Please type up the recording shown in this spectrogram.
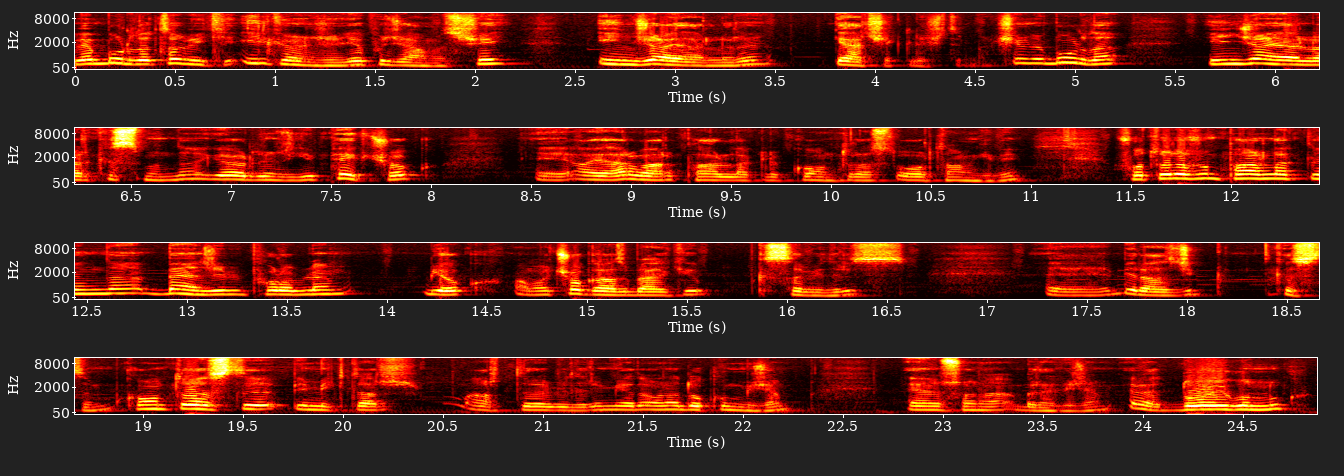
Ve burada tabii ki ilk önce yapacağımız şey ince ayarları gerçekleştirmek. Şimdi burada ince ayarlar kısmında gördüğünüz gibi pek çok e, ayar var. Parlaklık, kontrast, ortam gibi. Fotoğrafın parlaklığında bence bir problem yok ama çok az belki kısabiliriz. E, birazcık kıstım. Kontrastı bir miktar arttırabilirim ya da ona dokunmayacağım. En sona bırakacağım. Evet doygunluk.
